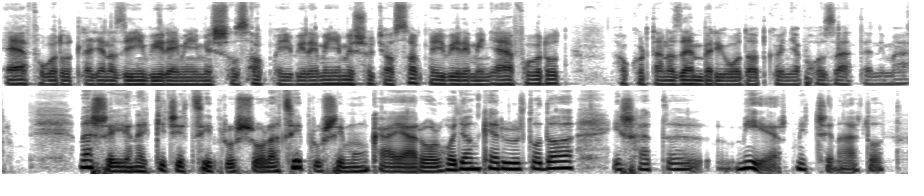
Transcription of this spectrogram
elfogadott legyen az én véleményem és a szakmai véleményem, és hogyha a szakmai vélemény elfogadott, akkor talán az emberi oldalt könnyebb hozzátenni már. Meséljen egy kicsit Ciprusról, a ciprusi munkájáról. Hogyan került oda, és hát miért, mit csinált ott?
